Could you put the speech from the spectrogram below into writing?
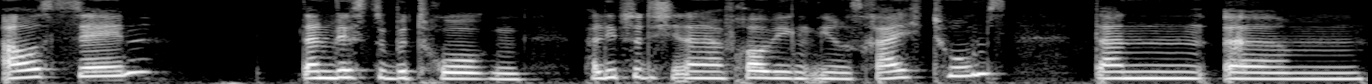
Aussehen? Dann wirst du betrogen. Verliebst du dich in eine Frau wegen ihres Reichtums? Dann, ähm,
